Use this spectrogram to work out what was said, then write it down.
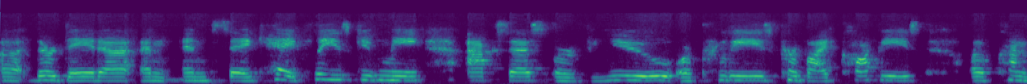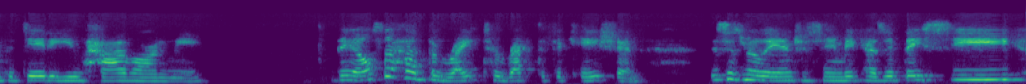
uh, their data and, and say, hey, please give me access or view, or please provide copies of kind of the data you have on me. They also had the right to rectification. This is really interesting because if they see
